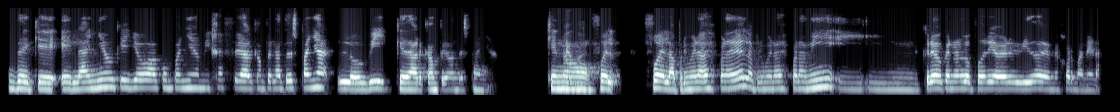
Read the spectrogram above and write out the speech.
de que el año que yo acompañé a mi jefe al Campeonato de España, lo vi quedar campeón de España. Que no fue, fue la primera vez para él, la primera vez para mí y, creo que no lo podría haber vivido de mejor manera.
